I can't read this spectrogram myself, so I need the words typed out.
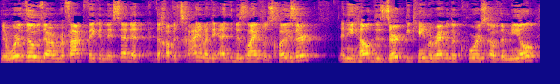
There were those that were mafakvek, and they said that the Chofetz Chaim at the end of his life was chayzer, and he held dessert became a regular course of the meal,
